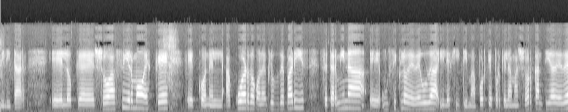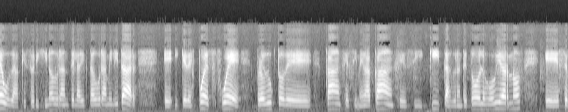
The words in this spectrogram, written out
militar. Eh, lo que yo afirmo es que eh, con el acuerdo con el Club de París se termina eh, un ciclo de deuda ilegítima. ¿Por qué? Porque la mayor cantidad de deuda que se originó durante la dictadura militar y que después fue producto de canjes y megacanjes y quitas durante todos los gobiernos, se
